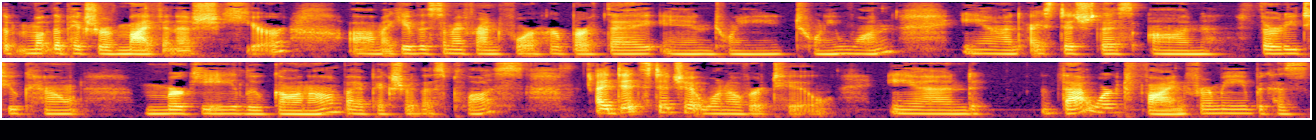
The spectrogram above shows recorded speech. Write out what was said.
the, the picture of my finish here. Um, I gave this to my friend for her birthday in 2021 and I stitched this on 32 count murky Lugana by picture this plus. I did stitch it one over two and that worked fine for me because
